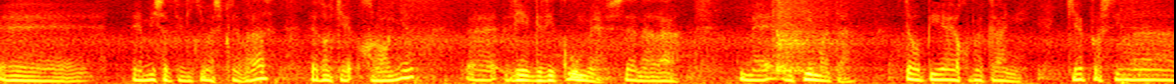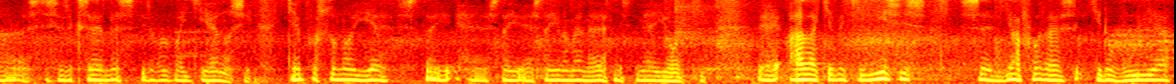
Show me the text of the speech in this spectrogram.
Ε, εμείς από τη δική μας πλευρά εδώ και χρόνια ε, διεκδικούμε στεναρά με αιτήματα τα οποία έχουμε κάνει και προς την, στις Βρυξέλλες, στην Ευρωπαϊκή Ένωση και προς τον ΟΗΕ στα, ε, στα, στα Ηνωμένα Έθνη στη Νέα Υόρκη ε, αλλά και με κινήσεις σε διάφορα κοινοβούλια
